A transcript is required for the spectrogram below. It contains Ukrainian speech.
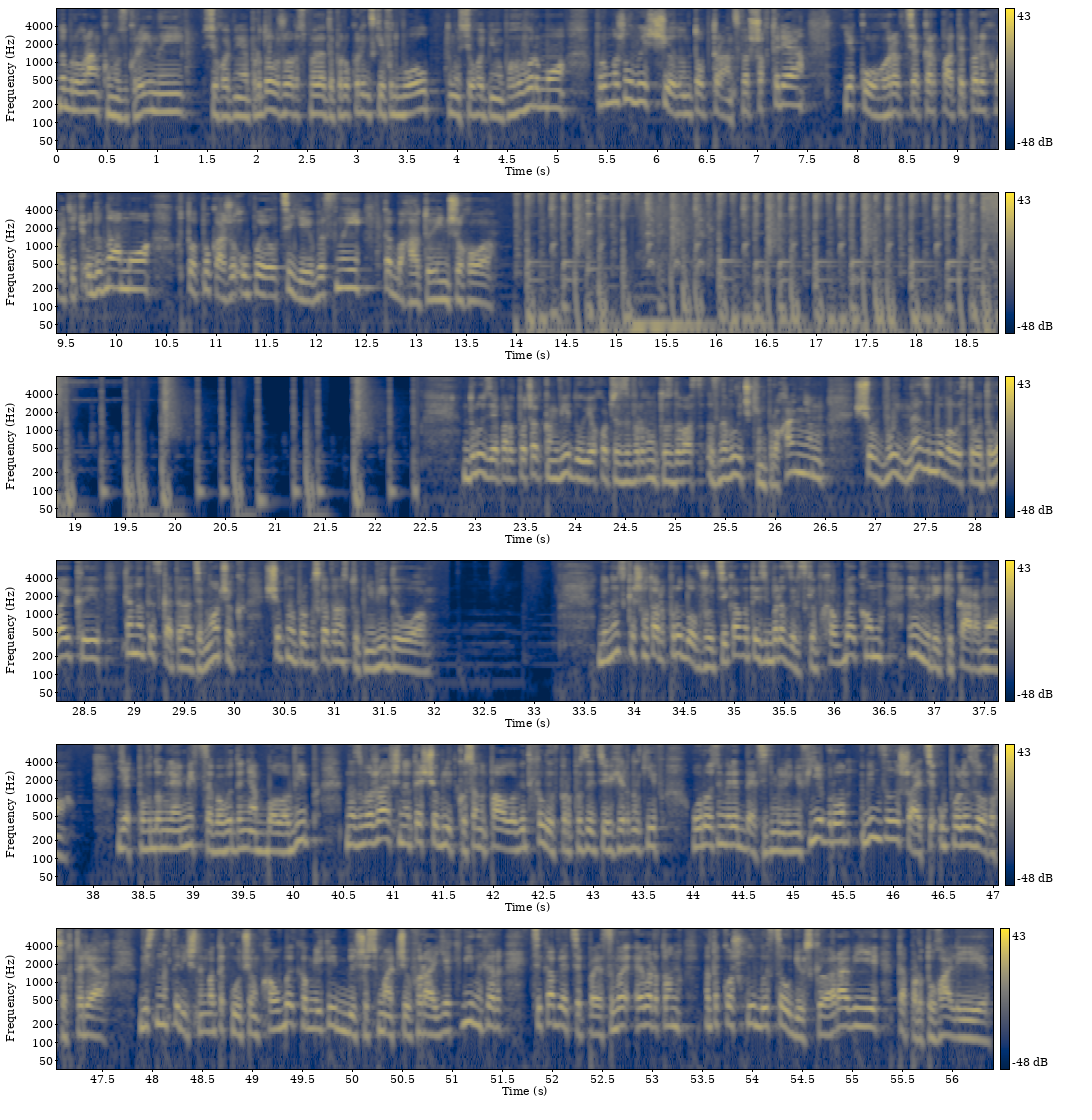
Доброго ранку ми з України. Сьогодні я продовжую розповідати про український футбол. Тому сьогодні ми поговоримо про можливий ще один топ-трансфер Шахтаря, якого гравця Карпати перехватять у Динамо, хто покаже УПЛ цієї весни та багато іншого. Друзі, перед початком відео я хочу звернутися до вас з невеличким проханням, щоб ви не забували ставити лайки та натискати на дзвіночок, щоб не пропускати наступні відео. Донецький Шахтар продовжує цікавитись бразильським хавбеком Енріке Карамо. Як повідомляє місцеве видання Боловіп, незважаючи на те, що влітку Сан Пауло відхилив пропозицію гірників у розмірі 10 мільйонів євро, він залишається у полі зору Шахтаря. 18-річним атакуючим хавбеком, який більшість матчів грає як Вінгер, цікавляться ПСВ Евертон, а також клуби Саудівської Аравії та Португалії.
